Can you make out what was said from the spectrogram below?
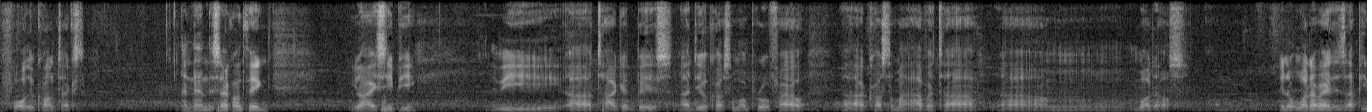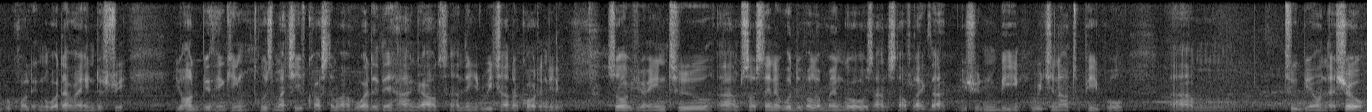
for the context. And then the second thing, your ICP, the uh, target base, ideal customer profile, uh, customer avatar, um, what else? You know, whatever it is that people call in whatever industry, you want to be thinking, who's my chief customer? Where do they hang out? And then you reach out accordingly. So if you're into um, sustainable development goals and stuff like that, you shouldn't be reaching out to people um, to be on their show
